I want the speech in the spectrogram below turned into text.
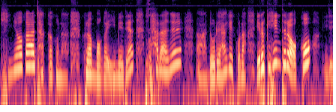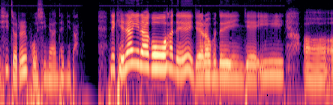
기녀가 작가구나. 그럼 뭔가 임에 대한 사랑을 아, 노래하겠구나. 이렇게 힌트를 얻고 이제 시조를 보시면 됩니다. 이제 계량이라고 하는 이제 여러분들이 이제 이 어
